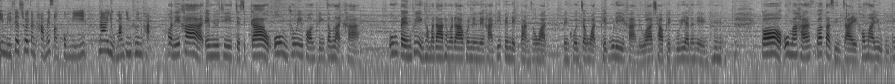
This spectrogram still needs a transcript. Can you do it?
ยินดีที่จะช่วยกันทำให้สังคมนี้น่าอยู่มากยิ่งขึ้นค่ะสวัสดีค่ะ MUT 79 อุ้ม ทวีพรพริ้งจำหลัดค่ะ อุ้มเป็นผู้หญิงธรรมดาธรรมดาคนหนึ่งเลยค่ะ ที่เป็นเด็กต่างจังหวัด เป็นคนจังหวัดเพชรบุรีค่ะ หรือว่าชาวเพชรบุรีนั่นเอง ก็อุ้มนะคะก็ตัดสินใจเข้ามาอยู่กรุงเท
